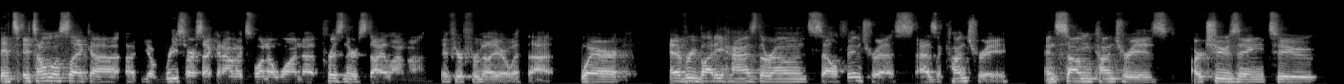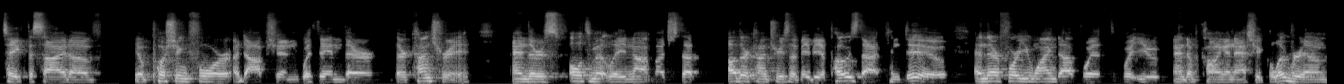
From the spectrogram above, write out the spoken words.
it's, it's almost like a, a you know, resource economics 101, a prisoner's dilemma, if you're familiar with that, where everybody has their own self interests as a country, and some countries are choosing to take the side of you know pushing for adoption within their their country, and there's ultimately not much that other countries that maybe oppose that can do, and therefore you wind up with what you end up calling a Nash equilibrium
